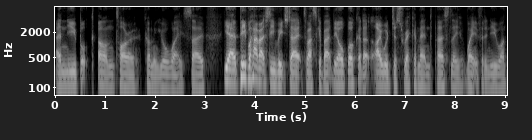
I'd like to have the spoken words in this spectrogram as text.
a new book on Toro coming your way. So yeah, people have actually reached out to ask about the old book, and I would just recommend personally waiting for the new one.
